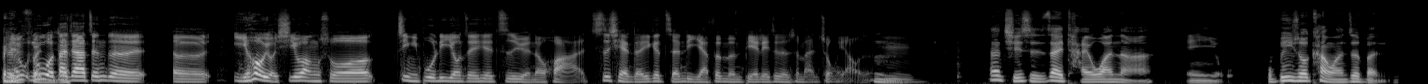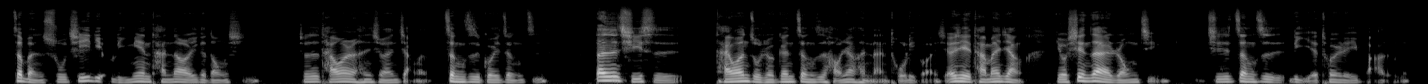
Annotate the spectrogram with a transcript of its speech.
备如如果大家真的。呃，以后有希望说进一步利用这些资源的话，之前的一个整理啊，分门别类真的是蛮重要的。嗯，那其实，在台湾呢，哎，我必须说，看完这本这本书，其实里里面谈到了一个东西，就是台湾人很喜欢讲的政治归政治，但是其实台湾足球跟政治好像很难脱离关系，而且坦白讲，有现在的荣景。其实政治力也推了一把，对不对？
